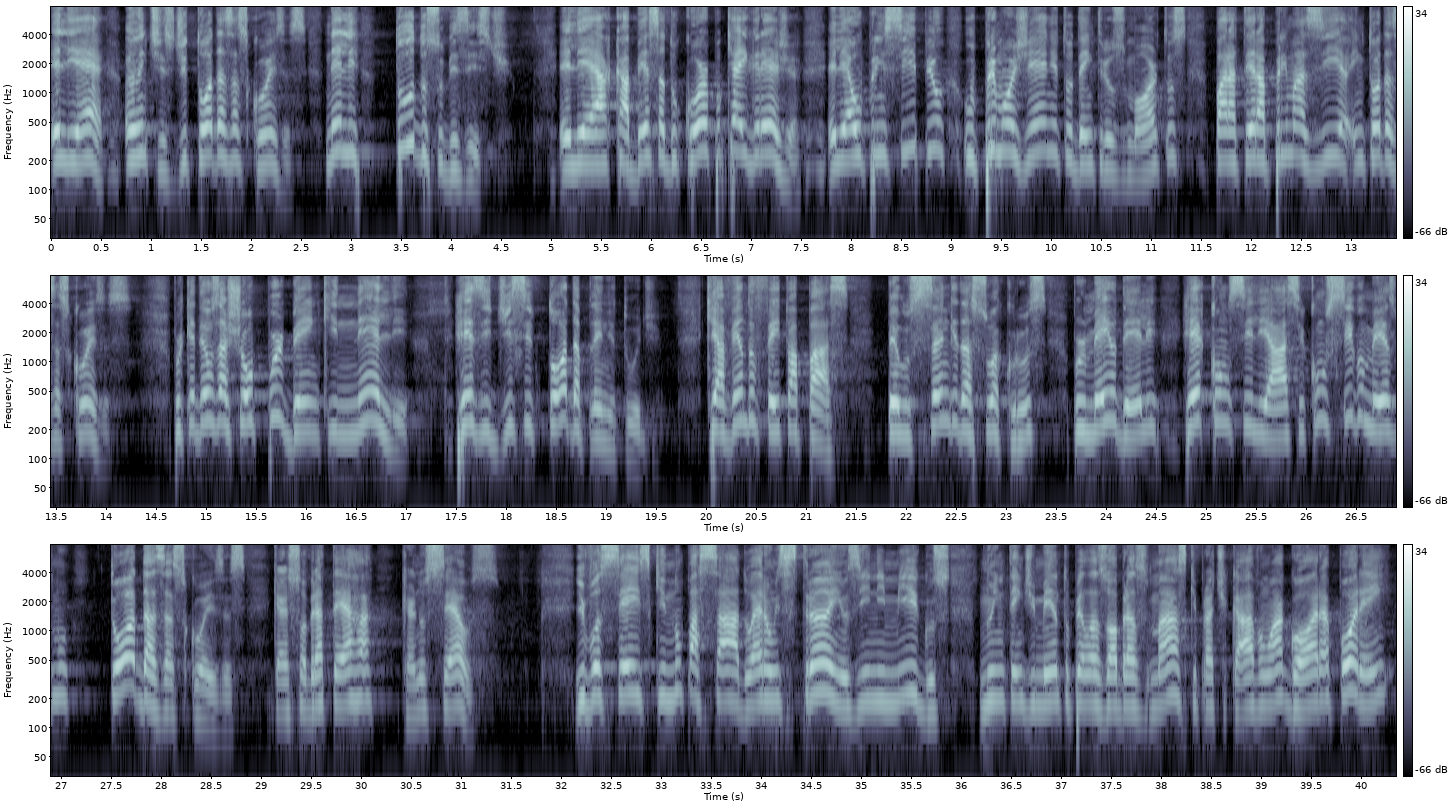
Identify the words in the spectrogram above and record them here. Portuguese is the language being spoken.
Ele é antes de todas as coisas. Nele tudo subsiste. Ele é a cabeça do corpo que é a igreja. Ele é o princípio, o primogênito dentre os mortos, para ter a primazia em todas as coisas. Porque Deus achou por bem que nele residisse toda a plenitude. Que, havendo feito a paz pelo sangue da sua cruz, por meio dele, reconciliasse consigo mesmo todas as coisas quer sobre a terra, quer nos céus. E vocês que no passado eram estranhos e inimigos no entendimento pelas obras más que praticavam, agora, porém,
